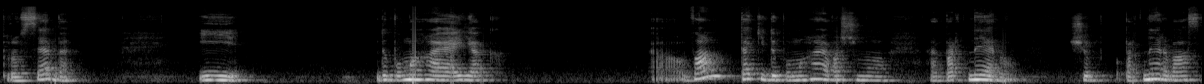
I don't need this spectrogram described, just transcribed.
про себе і допомагає як вам, так і допомагає вашому партнеру, щоб партнер вас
